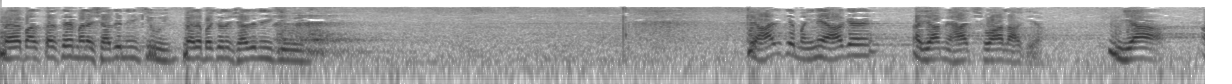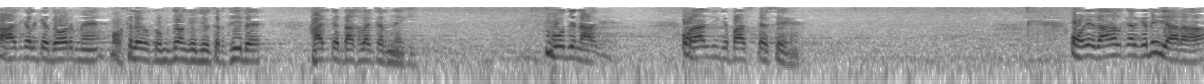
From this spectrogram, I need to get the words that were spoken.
میرے پاس پیسے میں نے شادی نہیں کی ہوئی۔ میرے بچوں نے شادی نہیں کی ہوئی۔ کہ آج کے مہینے آ گئے، یا میں حاج سوال آ گیا۔ یا آج کل کے دور میں مختلف حکومتوں کی جو ترتیب ہے حج کا داخلہ کرنے کی۔ وہ دن آ گئے اور آدمی کے پاس پیسے ہیں۔ اور یہ داخل کر کے نہیں جا رہا،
